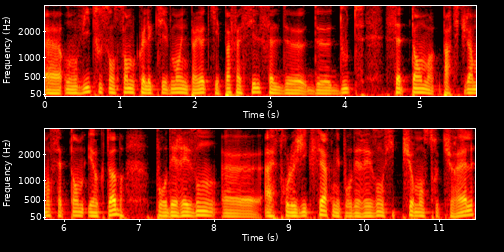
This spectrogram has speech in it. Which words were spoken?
On vit tous ensemble collectivement une période qui est pas facile, celle de d'août, septembre, particulièrement septembre et octobre pour des raisons euh, astrologiques certes, mais pour des raisons aussi purement structurelles.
